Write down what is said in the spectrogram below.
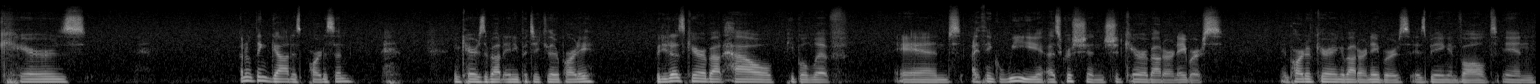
cares. I don't think God is partisan and cares about any particular party, but he does care about how people live. And I think we as Christians should care about our neighbors. And part of caring about our neighbors is being involved in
